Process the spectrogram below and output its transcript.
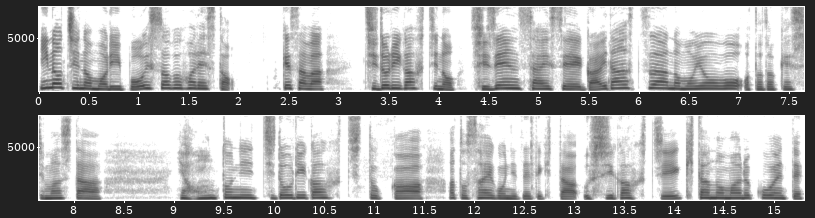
いのちの森 Voice of Forest。今朝は千鳥ヶ淵の自然再生ガイダンスツアーの模様をお届けしました。いや本当に千鳥ヶ淵とかあと最後に出てきた牛ヶ淵北の丸公園って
